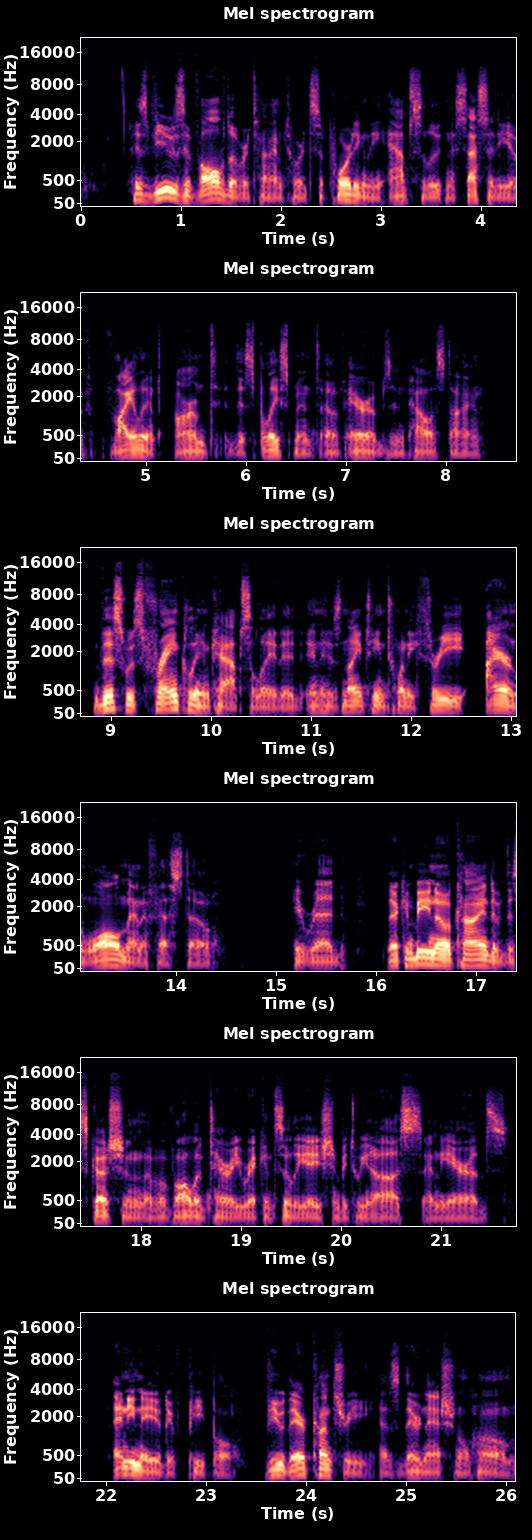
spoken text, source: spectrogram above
His views evolved over time towards supporting the absolute necessity of violent armed displacement of Arabs in Palestine. This was frankly encapsulated in his 1923 Iron Wall Manifesto. It read, There can be no kind of discussion of a voluntary reconciliation between us and the Arabs. Any native people, view their country as their national home.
